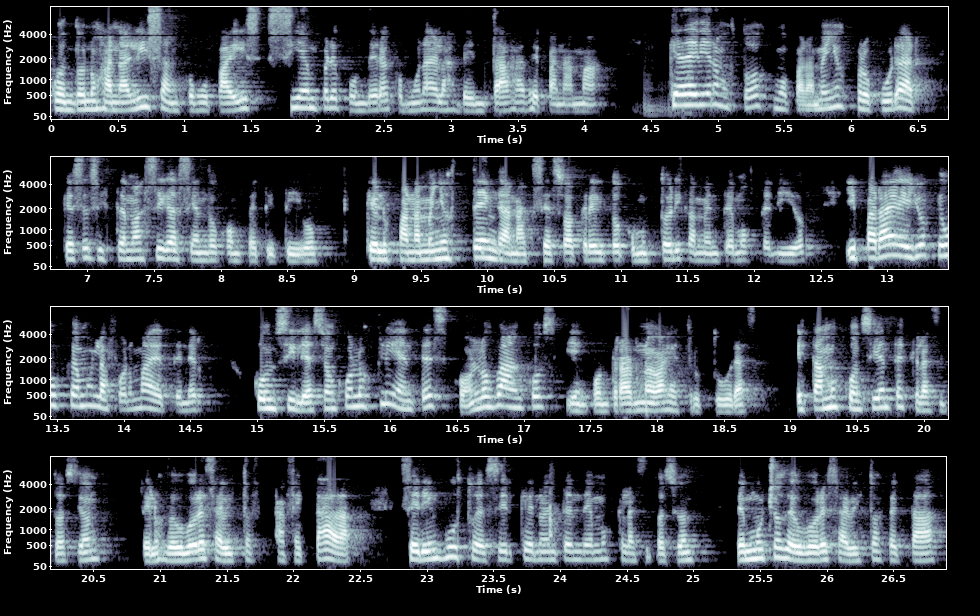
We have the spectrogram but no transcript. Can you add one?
Cuando nos analizan como país, siempre pondera como una de las ventajas de Panamá ¿Qué debiéramos todos como panameños procurar? Que ese sistema siga siendo competitivo, que los panameños tengan acceso a crédito como históricamente hemos tenido y para ello que busquemos la forma de tener conciliación con los clientes, con los bancos y encontrar nuevas estructuras. Estamos conscientes que la situación de los deudores se ha visto afectada. Sería injusto decir que no entendemos que la situación de muchos deudores se ha visto afectada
